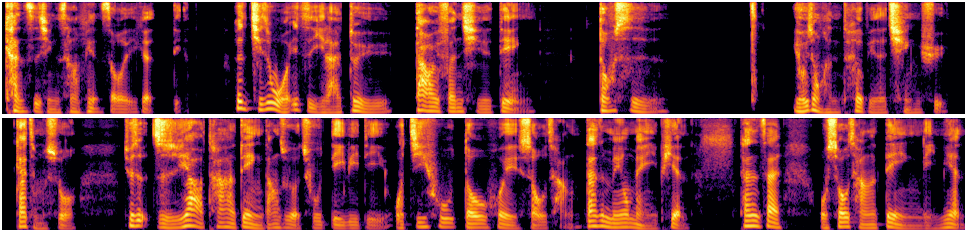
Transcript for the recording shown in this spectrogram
看事情上面时候的一个点。那其实我一直以来对于大卫芬奇的电影。都是 有一种很特别的情绪，该怎么说？就是只要他的电影当初有出 DVD，我几乎都会收藏，但是没有每一片。但是在我收藏的电影里面，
